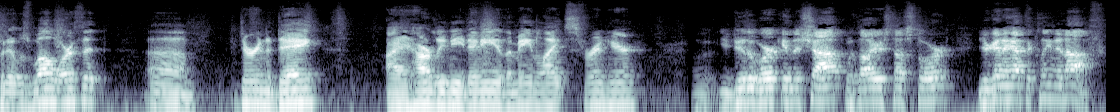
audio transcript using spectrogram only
but it was well worth it. Um, during the day, I hardly need any of the main lights for in here. You do the work in the shop with all your stuff stored, you're going to have to clean it off.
